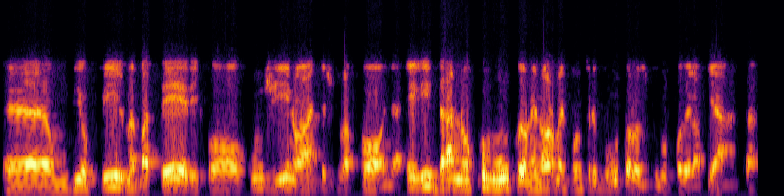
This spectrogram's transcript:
eh, un biofilm batterico o fungino anche sulla foglia e lì danno comunque un enorme contributo allo sviluppo della pianta.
